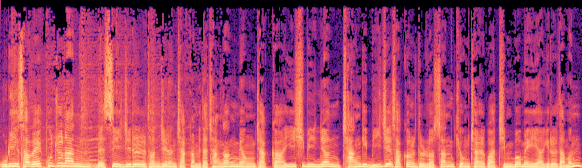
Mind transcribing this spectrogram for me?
우리 사회에 꾸준한 메시지를 던지는 작가입니다. 장강명 작가 22년 장기 미제 사건을 둘러싼 경찰과 진범의 이야기를 담은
